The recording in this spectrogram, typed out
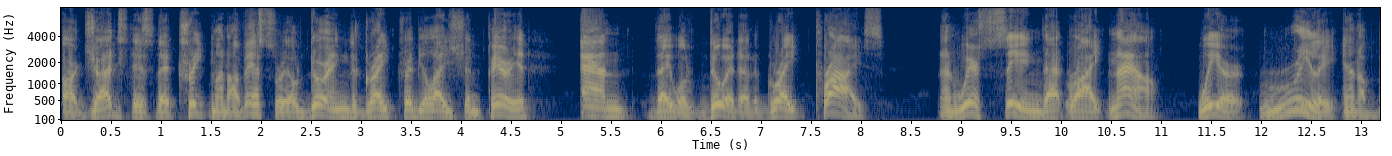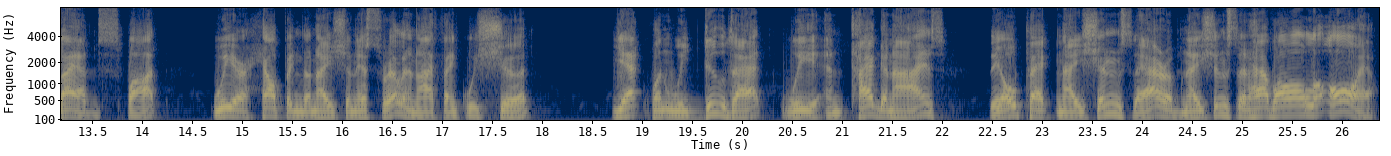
are judged is their treatment of Israel during the Great Tribulation period, and they will do it at a great price. And we're seeing that right now. We are really in a bad spot. We are helping the nation Israel, and I think we should. Yet, when we do that, we antagonize the OPEC nations, the Arab nations that have all the oil.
